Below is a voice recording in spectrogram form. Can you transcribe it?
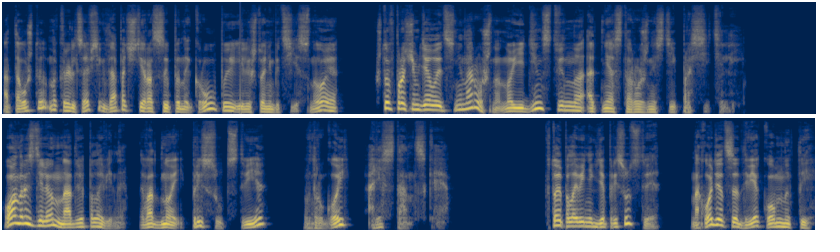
от того, что на крыльце всегда почти рассыпаны крупы или что-нибудь съестное, что, впрочем, делается ненарочно, но единственно от неосторожности просителей. Он разделен на две половины. В одной — присутствие, в другой арестантская. В той половине, где присутствие, находятся две комнаты,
